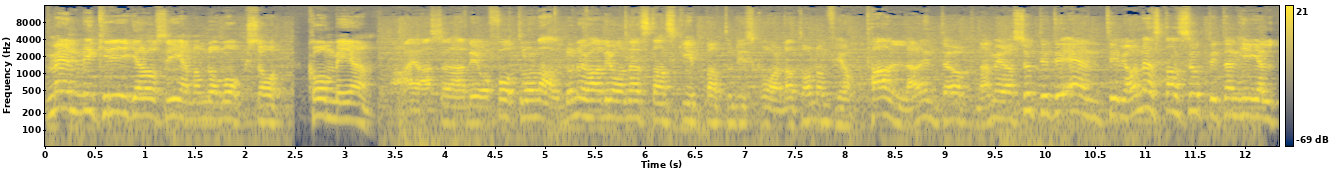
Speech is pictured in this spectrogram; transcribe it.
Men vi krigar oss igenom dem också. Kom igen! Ja, alltså hade jag fått Ronaldo nu hade jag nästan skippat och discardat honom för jag pallar inte öppna men jag har suttit i en till. Jag har nästan suttit en hel...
